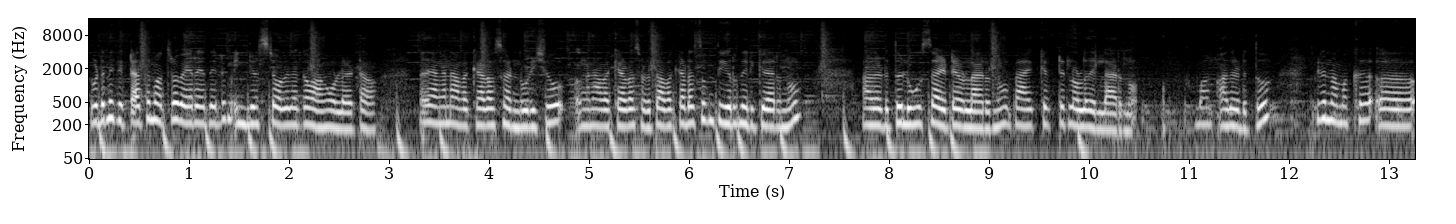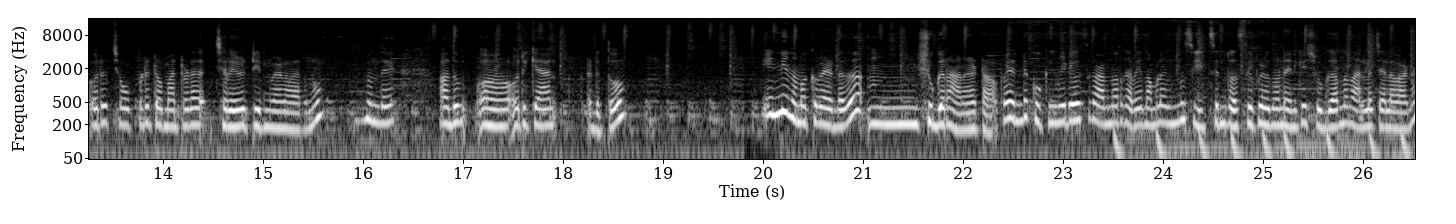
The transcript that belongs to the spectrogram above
ഇവിടുന്ന് കിട്ടാത്ത മാത്രമേ വേറെ ഏതെങ്കിലും ഇന്ത്യൻ സ്റ്റോറിൽ നിന്നൊക്കെ വാങ്ങുള്ളൂ കേട്ടോ. അങ്ങനെ അവക്കാഡോസ് കണ്ടുപിടിച്ചു. അങ്ങനെ അവക്കാഡോസ് എടുത്തു. അവക്കാഡോസും തീർന്നിരിക്കുമായിരുന്നു അതെടുത്ത് ലൂസായിട്ടേ ഉള്ളായിരുന്നു. പാക്കറ്റിലുള്ളതില്ലായിരുന്നു അപ്പം അതെടുത്തു. പിന്നെ നമുക്ക് ഒരു ചോപ്പട് ടൊമാറ്റോയുടെ ചെറിയൊരു ടിൻ വേണമായിരുന്നു. എന്തേ? അതും ഒരു ക്യാൻ എടുത്തു. ഇനി നമുക്ക് വേണ്ടത് ഷുഗറാണ് കേട്ടോ. അപ്പോൾ എന്റെ കുക്കിംഗ് വീഡിയോസ് കാണുന്നവർക്കറിയാം നമ്മൾ എന്നും സ്വീറ്റ്സിന്റെ റെസിപ്പി എടുത്തുകൊണ്ട് എനിക്ക് ഷുഗറിന് നല്ല ചിലവാണ്.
